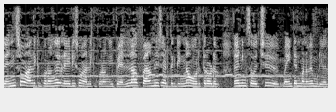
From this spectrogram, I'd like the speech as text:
ஜென்ஸும் வேலைக்கு போறாங்க லேடிஸும் வேலைக்கு போறாங்க. இப்போ எல்லா ஃபேமிலிஸும் எடுத்துக்கிட்டிங்கன்னா ஒருத்தரோட ஏர்னிங்ஸை வச்சு மெயின்டைன் பண்ணவே முடியாது.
